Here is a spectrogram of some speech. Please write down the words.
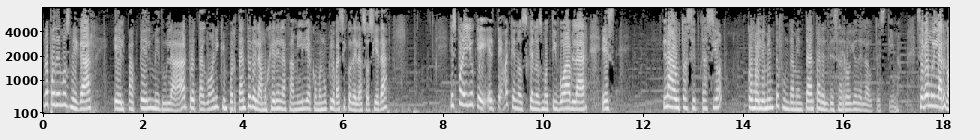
No podemos negar el papel medular, protagónico, importante de la mujer en la familia como núcleo básico de la sociedad. Es por ello que el tema que nos, que nos motivó a hablar es la autoaceptación como elemento fundamental para el desarrollo de la autoestima. Se ve muy largo,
